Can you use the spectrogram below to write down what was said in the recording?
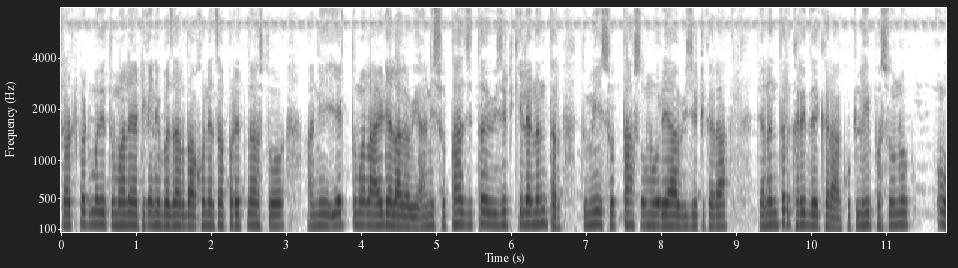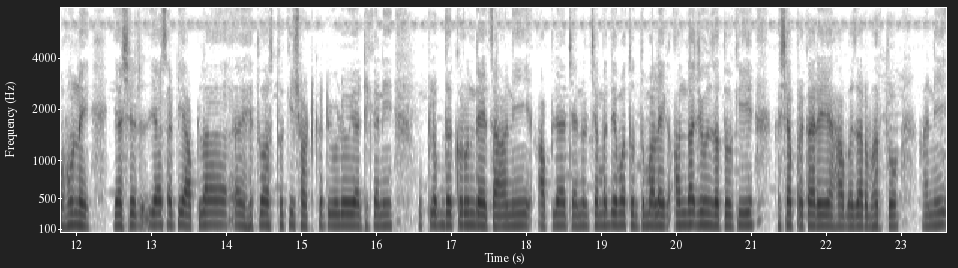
शॉर्टकटमध्ये तुम्हाला या ठिकाणी बाजार दाखवण्याचा प्रयत्न असतो आणि एक तुम्हाला आयडिया लागावी आणि स्वतः जिथं व्हिजिट केल्यानंतर तुम्ही स्वतः समोर या व्हिजिट करा. त्यानंतर खरेदी करा. कुठलीही फसवणूक होऊ नये. या शे यासाठी आपला हेतू असतो की शॉर्टकट व्हिडिओ या ठिकाणी उपलब्ध करून द्यायचा आणि आपल्या चॅनलच्या माध्यमातून तुम्हाला एक अंदाज येऊन जातो की कशा प्रकारे हा बाजार भरतो आणि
